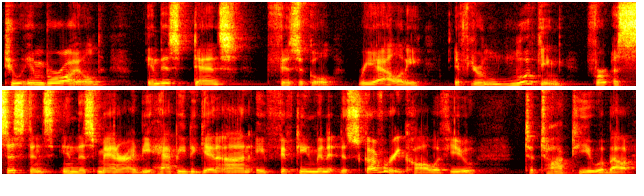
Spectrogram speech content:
too embroiled in this dense physical reality. If you're looking for assistance in this manner, I'd be happy to get on a 15 minute discovery call with you to talk to you about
